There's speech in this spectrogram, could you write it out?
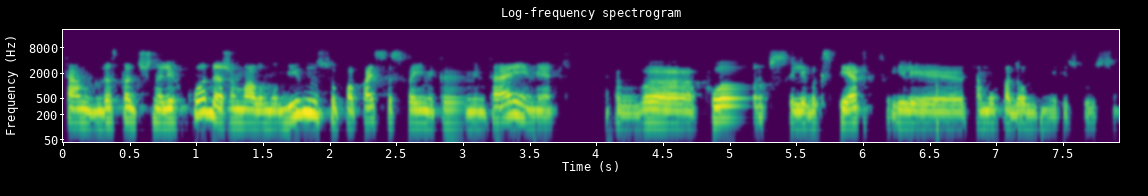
Там достаточно легко даже малому бизнесу попасть со своими комментариями в Forbes или в Эксперт или тому подобные ресурсы.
